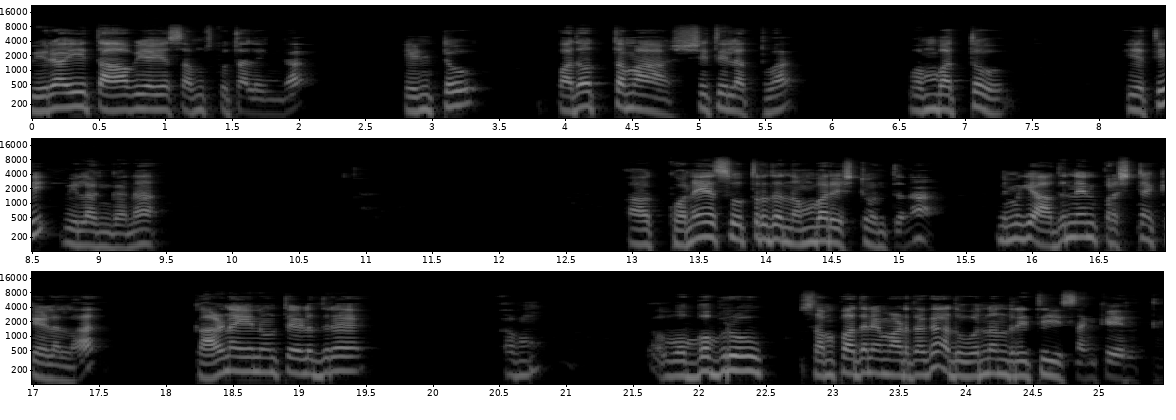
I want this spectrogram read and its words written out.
ವಿರಹಿತಾವ್ಯಯ ಸಂಸ್ಕೃತ ಲಿಂಗ, ಎಂಟು ಪದೋತ್ತಮ ಶಿಥಿಲತ್ವ, ಒಂಬತ್ತು ಯತಿ ವಿಲಂಗನ ಆ ಕೊನೆಯ ಸೂತ್ರದ ನಂಬರ್ ಎಷ್ಟು ಅಂತನಾ? ನಿಮಗೆ ಅದನ್ನೇನು ಪ್ರಶ್ನೆ ಕೇಳಲ್ಲ. ಕಾರಣ ಏನು ಅಂತ ಹೇಳಿದ್ರೆ ಒಬ್ಬೊಬ್ಬರು ಸಂಪಾದನೆ ಮಾಡಿದಾಗ ಅದು ಒಂದೊಂದು ರೀತಿ ಸಂಖ್ಯೆ ಇರುತ್ತೆ.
